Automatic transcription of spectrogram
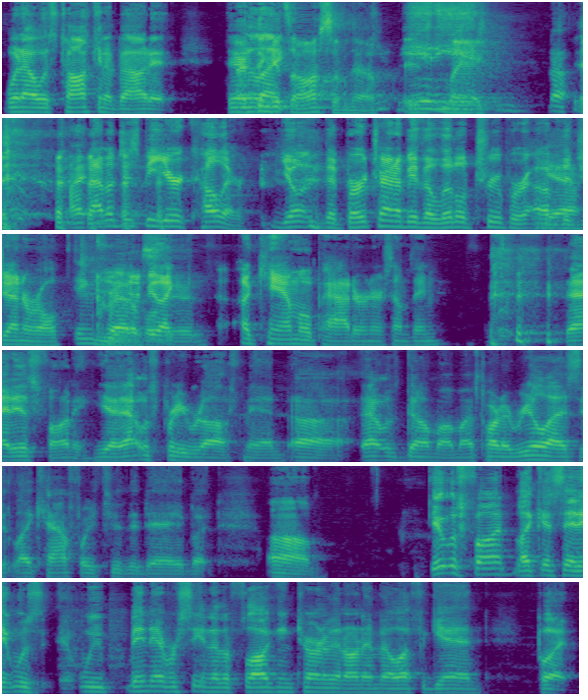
when I was talking about it. I They're think like, it's awesome though. "You It's idiot!" No, I- That'll just be your color. You'll the Bertrand will be the little trooper of Yeah. the general. incredible, It'd be like dude. a camo pattern or something. That is funny. Yeah, that was pretty rough, man. Uh, that was dumb on my part. I realized it like halfway through the day, but um, it was fun. Like I said, it was. We may never see another flogging tournament on MLF again, but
